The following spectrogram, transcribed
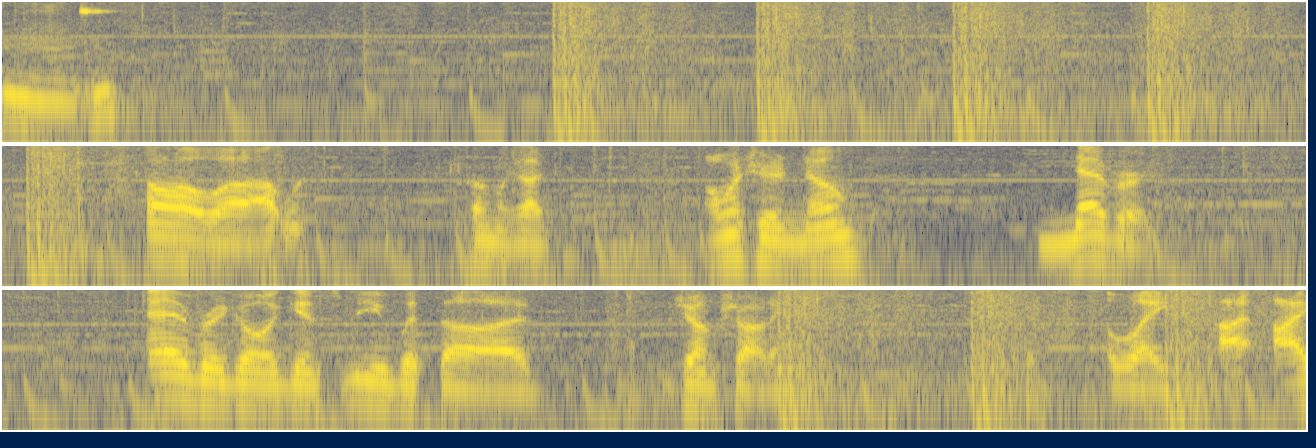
Mm-hmm. Oh, uh, I want- oh my god. I want you to know, never, ever go against me with, uh, jump shotting. Like, I, I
